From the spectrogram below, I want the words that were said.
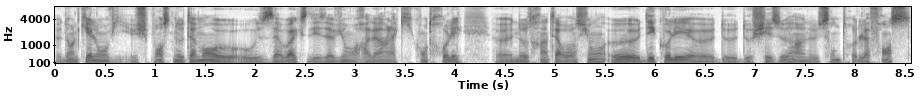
dans lequel on vit. je pense notamment aux, aux, AWACS, des avions radar là, qui contrôlaient notre intervention. Eux décollaient de, chez eux, hein, du centre de la France,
